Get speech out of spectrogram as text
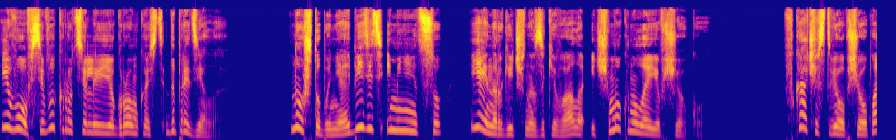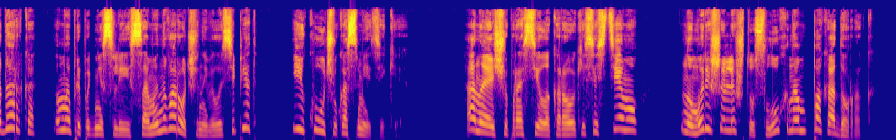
и вовсе выкрутили ее громкость до предела. Но чтобы не обидеть именинницу, я энергично закивала и чмокнула ее в щеку. В качестве общего подарка мы преподнесли самый навороченный велосипед и кучу косметики. Она еще просила караоке-систему, но мы решили, что слух нам пока дорог.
